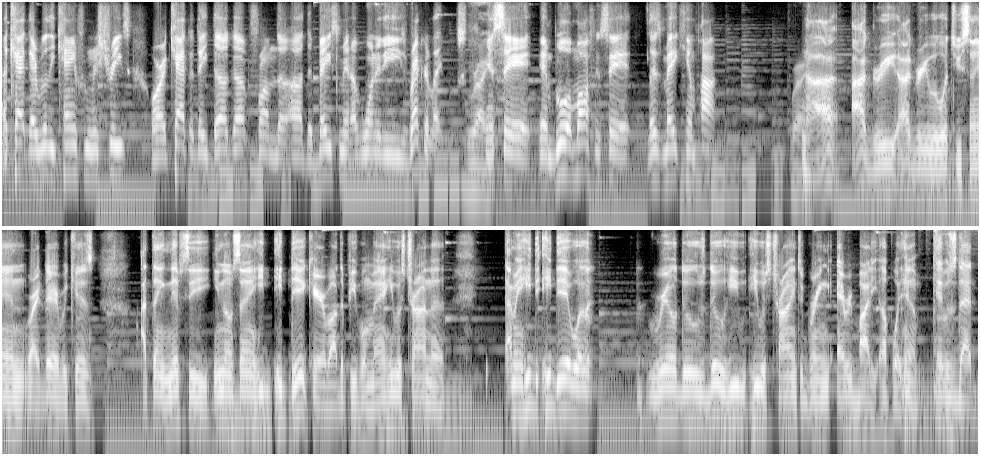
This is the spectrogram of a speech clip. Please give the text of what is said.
a cat that really came from the streets or a cat that they dug up from the uh, the basement of one of these record labels Right. and said and blew him off and said, "Let's make him pop." Right. Nah, I, I agree. I agree with what you're saying right there because I think Nipsey, you know what I'm saying, he he did care about the people, man. He was trying to I mean, he he did what real dudes do. He he was trying to bring everybody up with him. It was that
